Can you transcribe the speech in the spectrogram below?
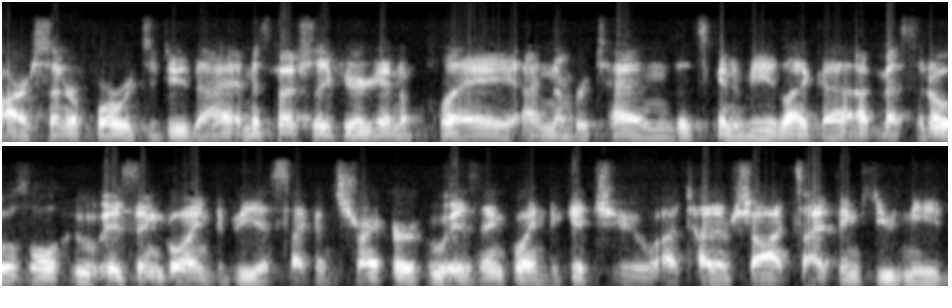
our center forward to do that, and especially if you're going to play a number ten that's going to be like a, a Mesut Ozil, who isn't going to be a second striker, who isn't going to get you a ton of shots. I think you need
